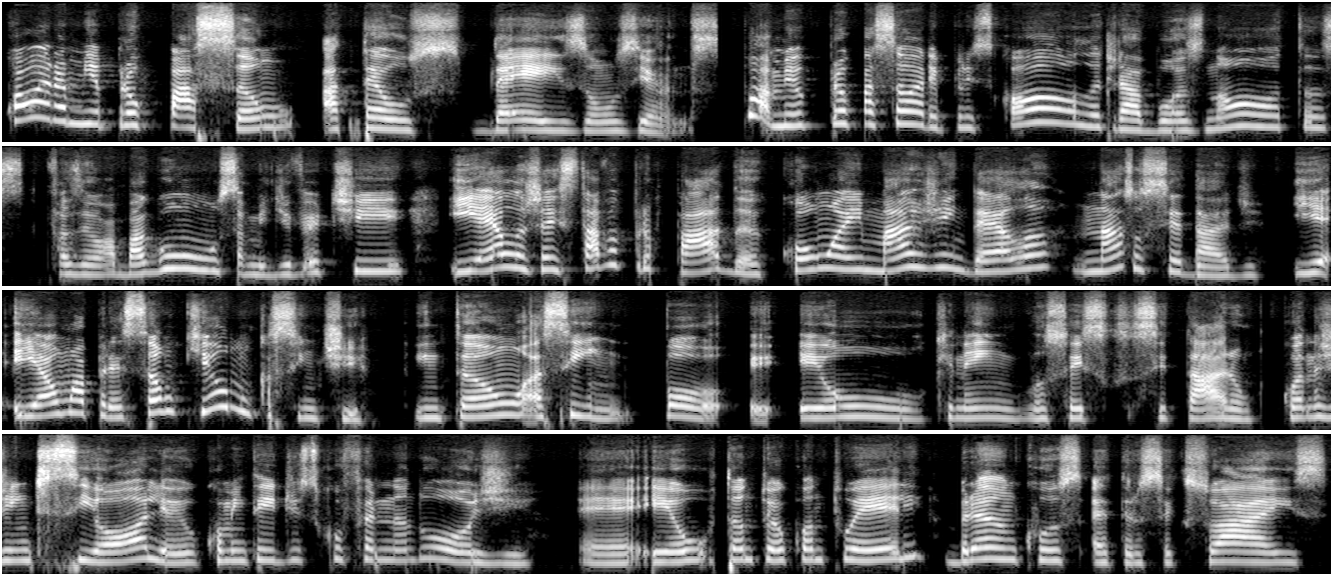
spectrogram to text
qual era a minha preocupação até os 10, 11 anos? Pô, a minha preocupação era ir pra escola, tirar boas notas, fazer uma bagunça, me divertir. E ela já estava preocupada com a imagem dela na sociedade. E, e é uma pressão que eu nunca senti. Então, assim, pô, eu, que nem vocês citaram, quando a gente se olha, eu comentei disso com o Fernando hoje. É, eu, tanto eu quanto ele, brancos, heterossexuais,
